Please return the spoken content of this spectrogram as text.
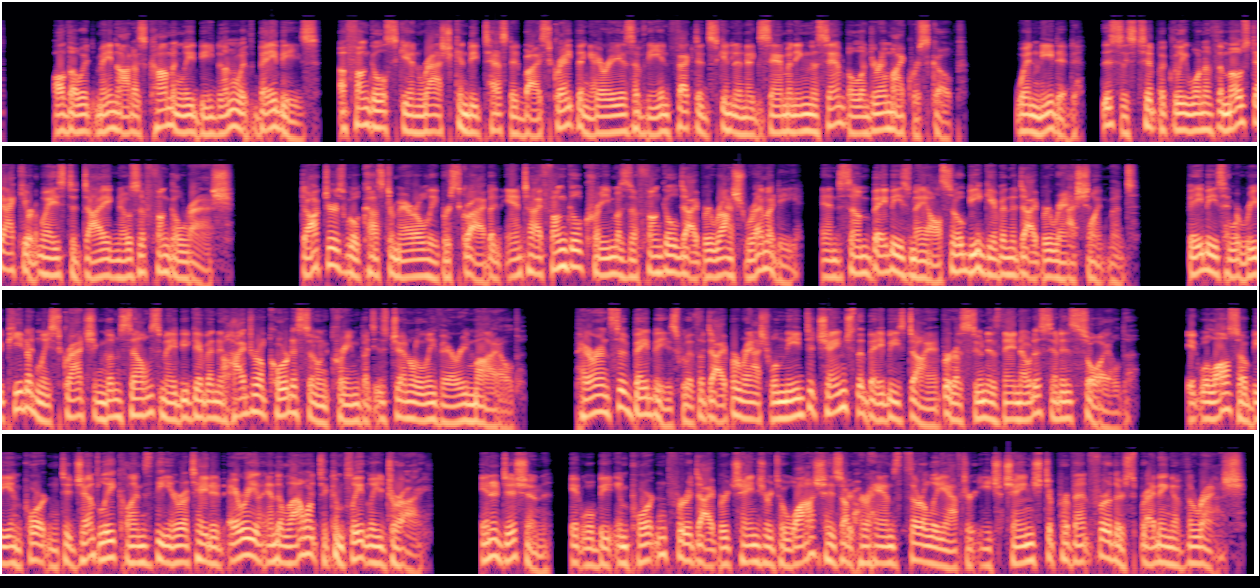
Although it may not as commonly be done with babies, a fungal skin rash can be tested by scraping areas of the infected skin and examining the sample under a microscope. When needed, this is typically one of the most accurate ways to diagnose a fungal rash. Doctors will customarily prescribe an antifungal cream as a fungal diaper rash remedy, and some babies may also be given a diaper rash ointment. Babies who are repeatedly scratching themselves may be given a hydrocortisone cream that is generally very mild. Parents of babies with a diaper rash will need to change the baby's diaper as soon as they notice it is soiled. It will also be important to gently cleanse the irritated area and allow it to completely dry. In addition, it will be important for a diaper changer to wash his or her hands thoroughly after each change to prevent further spreading of the rash.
